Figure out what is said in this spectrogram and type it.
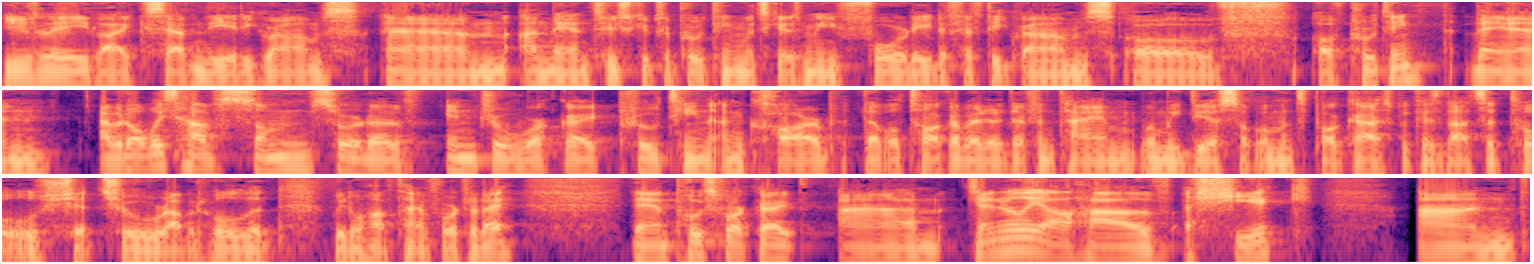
usually like 70, 80 grams, um, and then two scoops of protein, which gives me 40 to 50 grams of, of protein. Then I would always have some sort of intra workout protein and carb that we'll talk about at a different time when we do a supplements podcast because that's a total shit show rabbit hole that we don't have time for today. Then post workout, um, generally I'll have a shake and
